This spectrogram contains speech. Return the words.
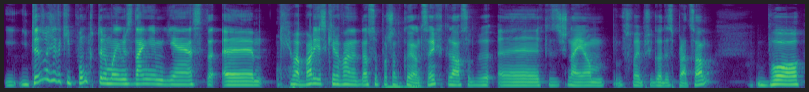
I, I to jest właśnie taki punkt, który moim zdaniem jest e, chyba bardziej skierowany dla osób początkujących, dla osób, e, które zaczynają swoje przygody z pracą, bo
